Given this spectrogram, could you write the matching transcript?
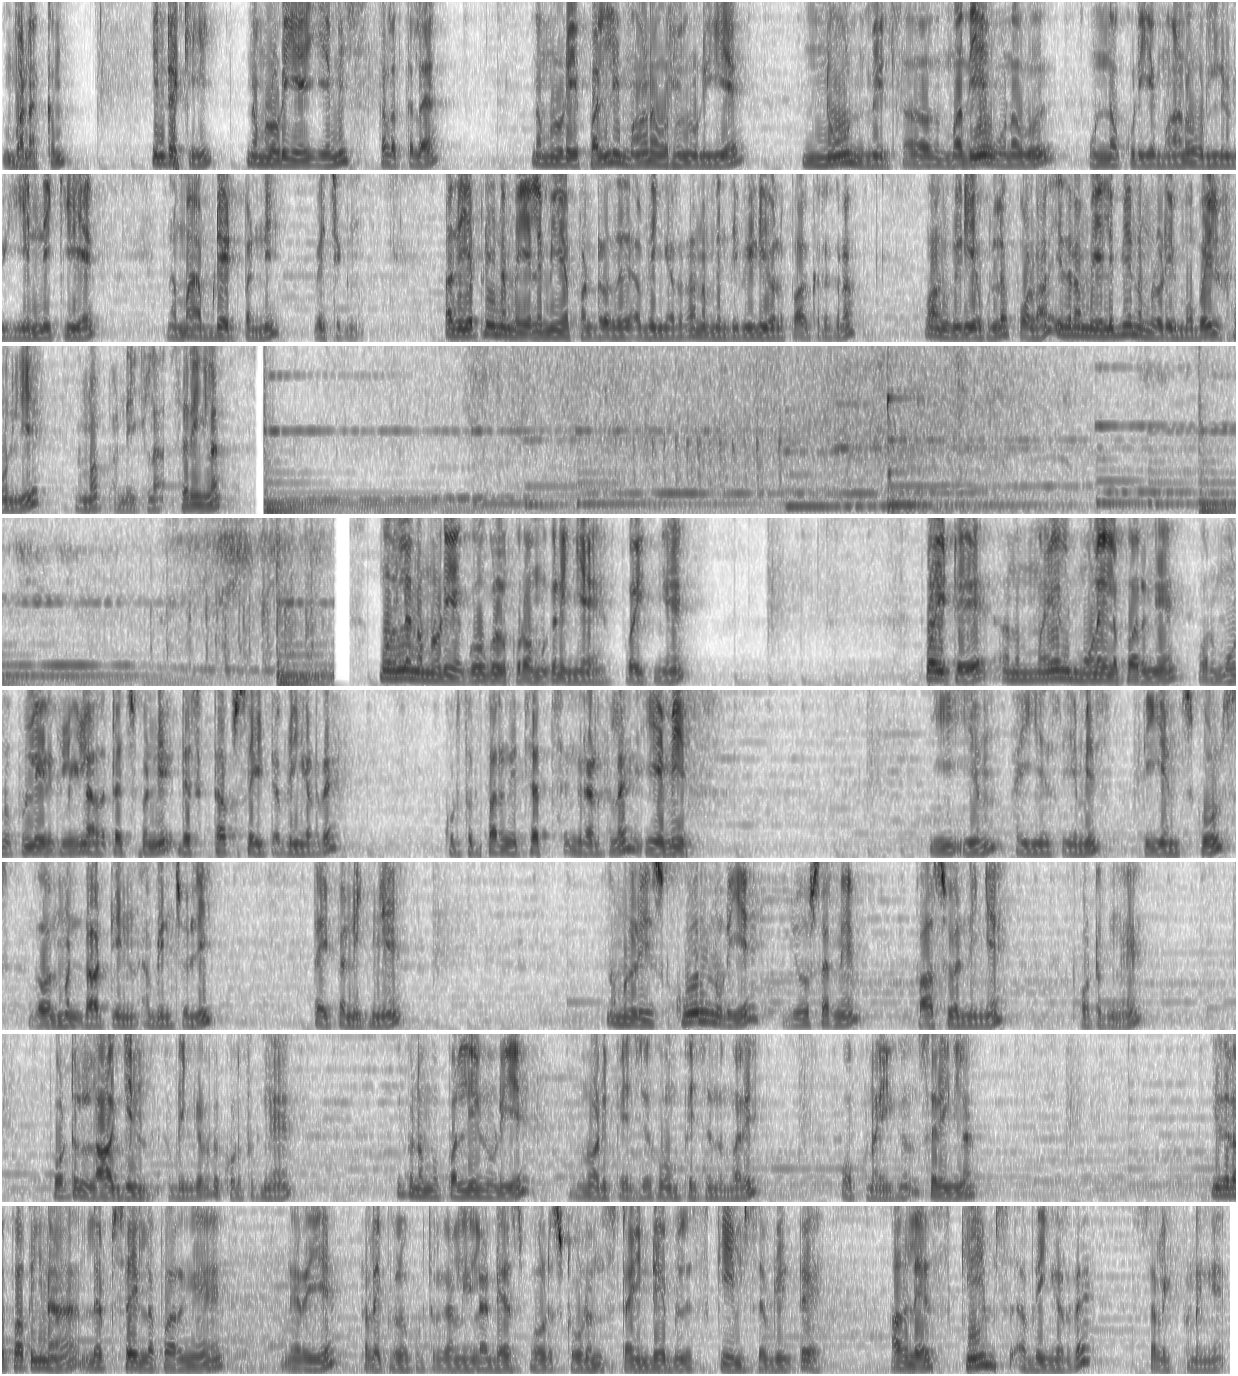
வணக்கம். இன்றைக்கு நம்மளுடைய எமிஸ் தளத்தில் நம்மளுடைய பள்ளி மாணவர்களுடைய நூன் மீல்ஸ் அதாவது மதிய உணவு உண்ணக்கூடிய மாணவர்களுடைய எண்ணிக்கையை நம்ம அப்டேட் பண்ணி வச்சுக்கணும். அது எப்படி நம்ம எளிமையாக பண்ணுறது அப்படிங்கிறத நம்ம இந்த வீடியோவில் பார்க்குறோம் வாங்க வீடியோக்குள்ளே போகலாம் இதை நம்ம எளிமையாக நம்மளுடைய மொபைல் ஃபோன்லேயே நம்ம பண்ணிக்கலாம். சரிங்களா? முதல்ல நம்மளுடைய கூகுள் குரோமுக்கு நீங்கள் போய்க்குங்க. போயிட்டு அந்த மேல் மூலையில் பாருங்கள் ஒரு மூணு புள்ளி இருக்கு இல்லைங்களா? அதை டச் பண்ணி டெஸ்க்டாப் சைட் அப்படிங்கிறத கொடுத்துட்டு பாருங்கள் சர்ச்ங்கிற இடத்துல EMIS EMIS EMIS TN schools government dot in அப்படின்னு சொல்லி டைப் பண்ணிக்கங்க. நம்மளுடைய ஸ்கூலினுடைய யூசர் நேம் பாஸ்வேர்டு நீங்கள் போட்டுக்குங்க. போட்டு லாகின் அப்படிங்கிறத கொடுத்துக்குங்க. இப்போ நம்ம பள்ளியினுடைய முன்னாடி பேஜ் ஹோம் பேஜ் இந்த மாதிரி ஓப்பன் ஆகிக்கும். சரிங்களா? இதில் பார்த்தீங்கன்னா லெஃப்ட் சைடில் பாருங்கள் நிறைய தலைப்புகள் கொடுத்துருக்காங்க இல்லைங்களா? Dashboard students time table schemes அப்படின்ட்டு. அதில் ஸ்கீம்ஸ் அப்படிங்கிறத செலக்ட் பண்ணுங்கள்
